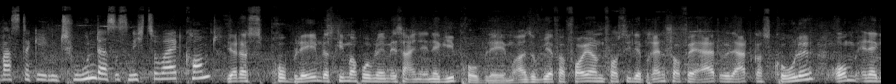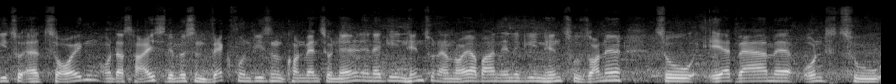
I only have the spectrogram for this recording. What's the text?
was dagegen tun, dass es nicht so weit kommt? Ja, das Problem, das Klimaproblem ist ein Energieproblem. Also wir verfeuern fossile Brennstoffe, Erdöl, Erdgas, Kohle, um Energie zu erzeugen. Und das heißt, wir müssen weg von diesen konventionellen Energien hin zu erneuerbaren Energien, hin zu Sonne, zu Erdwärme und zu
